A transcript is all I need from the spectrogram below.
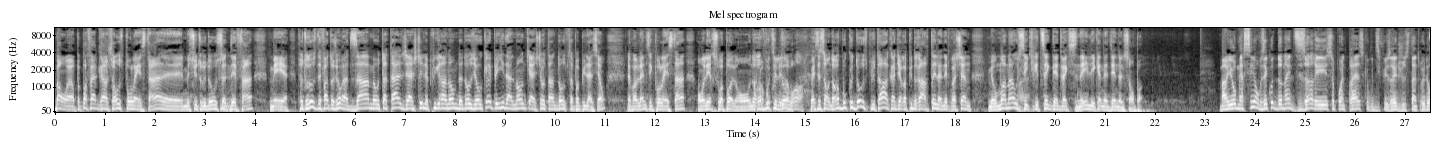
bon, euh, on peut pas faire grand-chose pour l'instant. Euh, Monsieur Trudeau se mhm. défend, mais M. Trudeau se défend toujours en disant, ah, mais au total, j'ai acheté le plus grand nombre de doses. Il n'y a aucun pays dans le monde qui a acheté autant de doses pour sa population. Le problème, c'est que pour l'instant, on les reçoit pas. On aura beaucoup de doses. Ben, c'est ça, on aura beaucoup de doses plus tard quand il y aura plus de rareté l'année prochaine. Mais au moment où c'est critique d'être vacciné, les Canadiens ne le sont pas. Mario, merci. On vous écoute demain 10h et ce point de presse que vous diffuserez de Justin Trudeau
